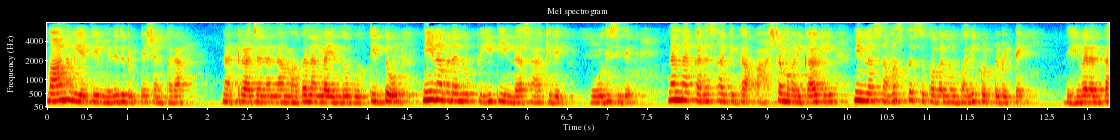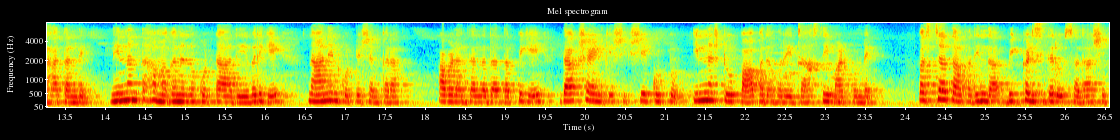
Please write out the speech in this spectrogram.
ಮಾನವೀಯತೆ ಮೆರೆದು ಬಿಟ್ಟೆ ಶಂಕರ. ನಟರಾಜ ನನ್ನ ಮಗನಲ್ಲ ಎಂದು ಗೊತ್ತಿದ್ದು ನೀನವನನ್ನು ಪ್ರೀತಿಯಿಂದ ಸಾಕಿದೆ, ಓದಿಸಿದೆ. ನನ್ನ ಕನಸಾಗಿದ್ದ ಆಶ್ರಮಗಳಿಗಾಗಿ ನಿನ್ನ ಸಮಸ್ತ ಸುಖವನ್ನು ಬಲಿಕೊಟ್ಟು ಬಿಟ್ಟೆ. ದೇವರಂತಹ ತಂದೆ, ನಿನ್ನಂತಹ ಮಗನನ್ನು ಕೊಟ್ಟ ಆ ದೇವರಿಗೆ ನಾನೇನು ಕೊಟ್ಟೆ ಶಂಕರ? ಅವಳದ್ದಲ್ಲದ ತಪ್ಪಿಗೆ ದಾಕ್ಷಾಯಣಿಗೆ ಶಿಕ್ಷೆ ಕೊಟ್ಟು ಇನ್ನಷ್ಟು ಪಾಪದ ಹೊರೆ ಜಾಸ್ತಿ ಮಾಡಿಕೊಂಡೆ. ಪಶ್ಚಾತ್ತಾಪದಿಂದ ಬಿಕ್ಕಳಿಸಿದರು ಸದಾಶಿವ.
